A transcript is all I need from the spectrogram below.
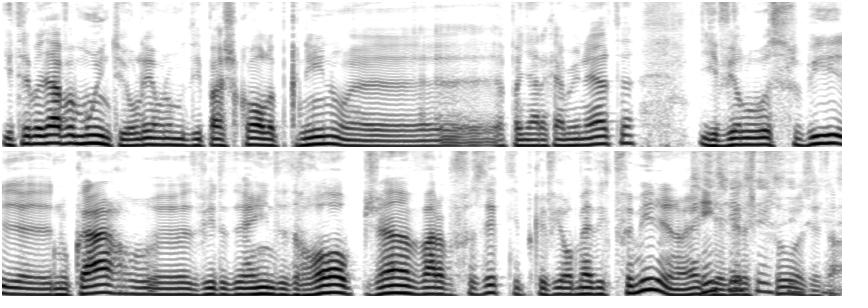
e trabalhava muito. Eu lembro-me de ir para a escola pequenino, uh, apanhar a caminhoneta e vê-lo a subir uh, no carro, uh, vir de, ainda de roupa, pijama, barba para fazer, porque havia o médico de família, não é? Sim, ia ver as pessoas sim, e tal.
